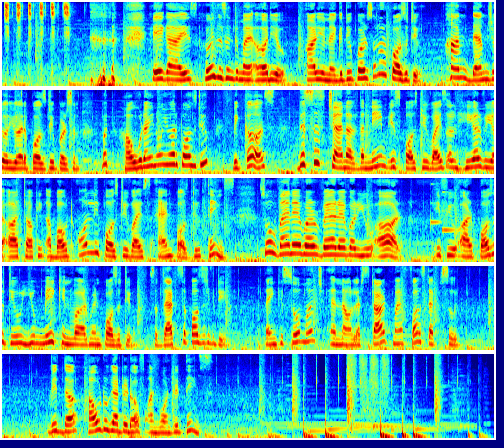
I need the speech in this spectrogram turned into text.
hey guys, who is listening to my audio? Are you a negative person or positive? I'm damn sure you are a positive person. But how would I know you are positive? Because this is channel. The name is Positive Vibes, and here we are talking about only positive vibes and positive things. So whenever, wherever you are, if you are positive, you make environment positive. So that's the positivity. Thank you so much. And now let's start my first episode with the how to get rid of unwanted things.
